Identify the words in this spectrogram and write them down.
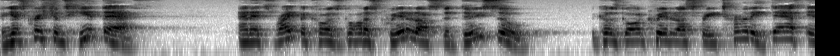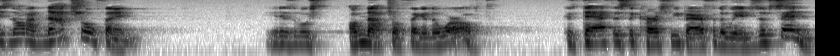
And yes, Christians hate death. And it's right because God has created us to do so. Because God created us for eternity. Death is not a natural thing. It is the most unnatural thing in the world. Because death is the curse we bear for the wages of sin.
